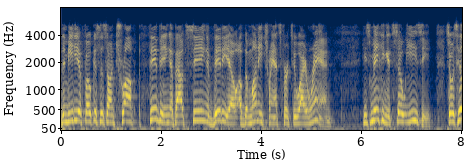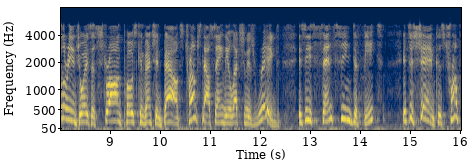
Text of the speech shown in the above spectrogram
the media focuses on Trump fibbing about seeing a video of the money transfer to Iran. He's making it so easy. So as Hillary enjoys a strong post-convention bounce, Trump's now saying the election is rigged. Is he sensing defeat? It's a shame because Trump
